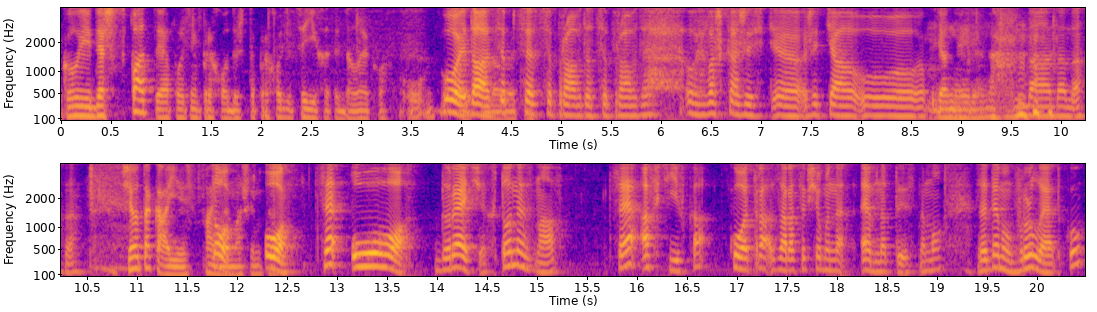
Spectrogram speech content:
Коли йдеш спати, а потім приходиш, то приходиться їхати далеко. О, Ой, дуже да, це, далеко. це, це правда, це правда. Ой, важка життя, е, життя у. Піонерів, да. Да, да, да, да. Ще така є файна То, машинка. О, це о! До речі, хто не знав, це автівка, котра зараз, якщо ми на М натиснемо, зайдемо в рулетку,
